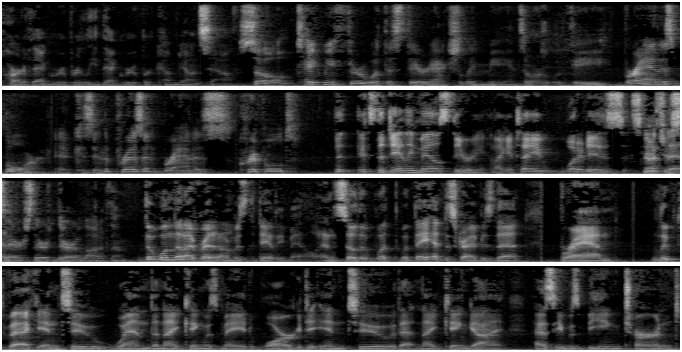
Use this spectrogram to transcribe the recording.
part of that group or lead that group or come down south. So take me through what this theory actually means, or the Bran is born, because in the present Bran is crippled. The, it's the Daily Mail's theory, and I can tell you what it is. It's not just theirs. There, there are a lot of them. the one that I've read it on was the Daily Mail, and so that what what they had described is that Bran looped back into when the Night King was made, warged into that Night King guy as he was being turned,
